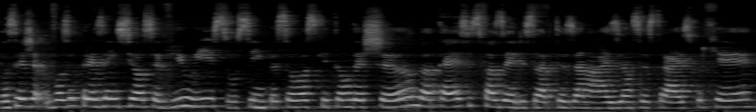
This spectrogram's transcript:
você já, você presenciou, você viu isso, sim, pessoas que estão deixando até esses fazeres artesanais e ancestrais porque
